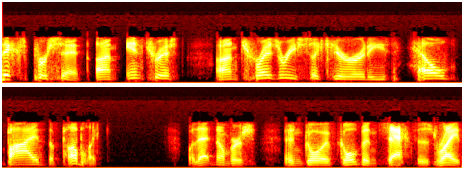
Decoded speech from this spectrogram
6% on interest on Treasury securities held by the public. Well, that number's, and go if Goldman Sachs is right,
